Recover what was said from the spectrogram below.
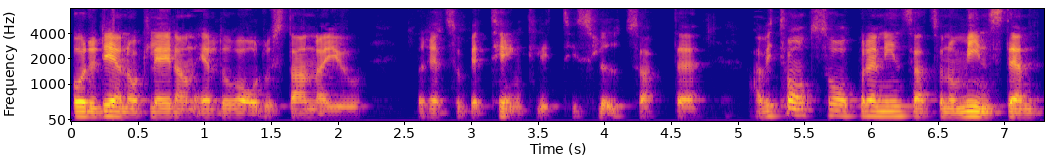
både den och ledaren Eldorado stannar ju rätt så betänkligt till slut. Så att, eh, ja, vi tar inte så hårt på den insatsen och minst den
